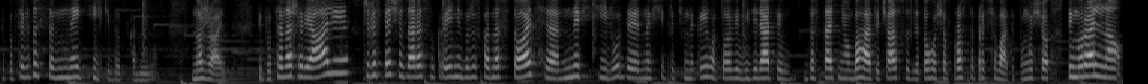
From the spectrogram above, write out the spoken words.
типу, це відноситься не тільки до тканини. На жаль. Типу, це наші реалії. Через те, що зараз в Україні дуже складна ситуація. Не всі люди, не всі працівники готові виділяти достатньо багато часу для того, щоб просто працювати, тому що ти морально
